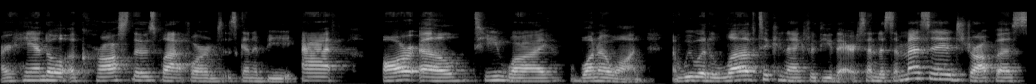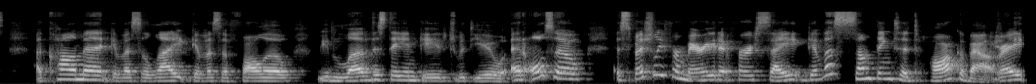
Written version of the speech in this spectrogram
Our handle across those platforms is going to be at RLTY101. And we would love to connect with you there. Send us a message, drop us a comment, give us a like, give us a follow. We'd love to stay engaged with you. And also, especially for Married at First Sight, give us something to talk about, right?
